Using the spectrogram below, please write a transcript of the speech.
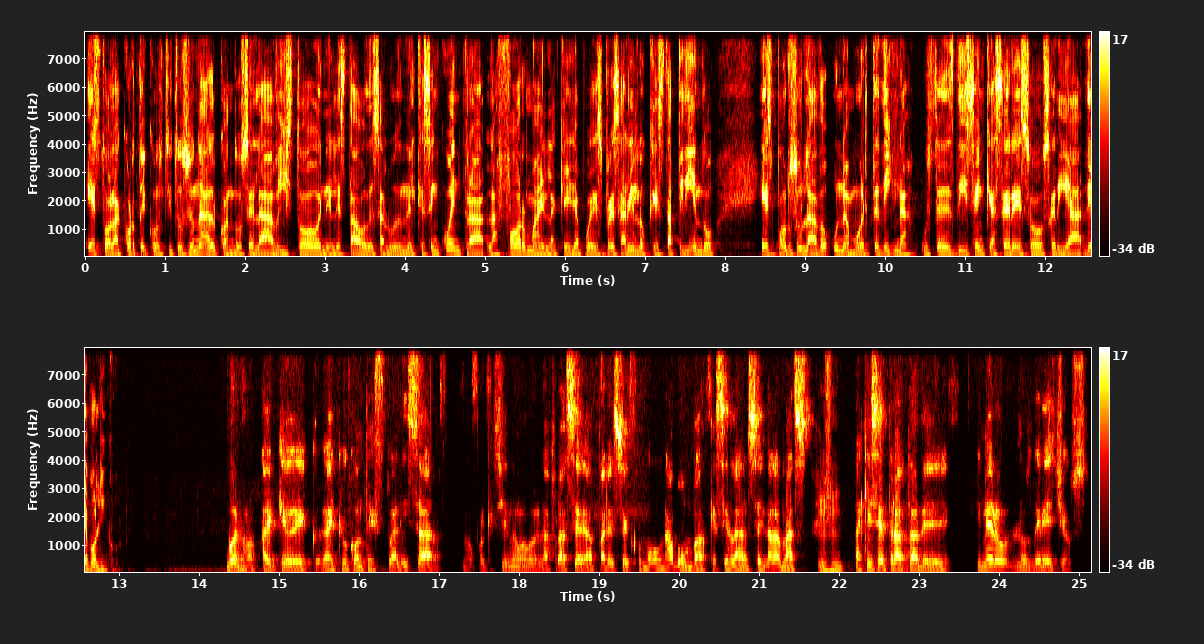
esto a la Corte Constitucional cuando se la ha visto en el estado de salud en el que se encuentra, la forma en la que ella puede expresar y lo que está pidiendo es por su lado una muerte digna. Ustedes dicen que hacer eso sería diabólico. Bueno, hay que, hay que contextualizar, ¿no? porque si no la frase aparece como una bomba que se lanza y nada más. Aquí se trata de, primero, los derechos.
